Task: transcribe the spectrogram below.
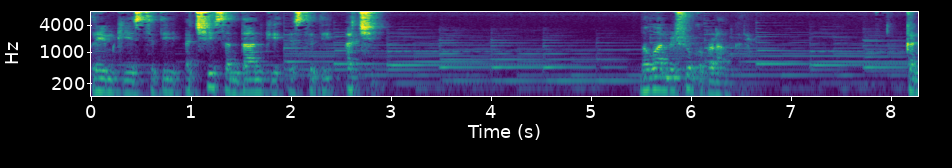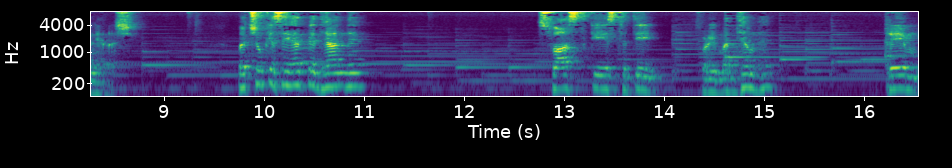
प्रेम की स्थिति अच्छी, संतान की स्थिति अच्छी। भगवान विष्णु को प्रणाम करें। कन्या राशि। बच्चों की सेहत पे ध्यान दें। स्वास्थ्य की स्थिति थोड़ी मध्यम है। प्रेम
